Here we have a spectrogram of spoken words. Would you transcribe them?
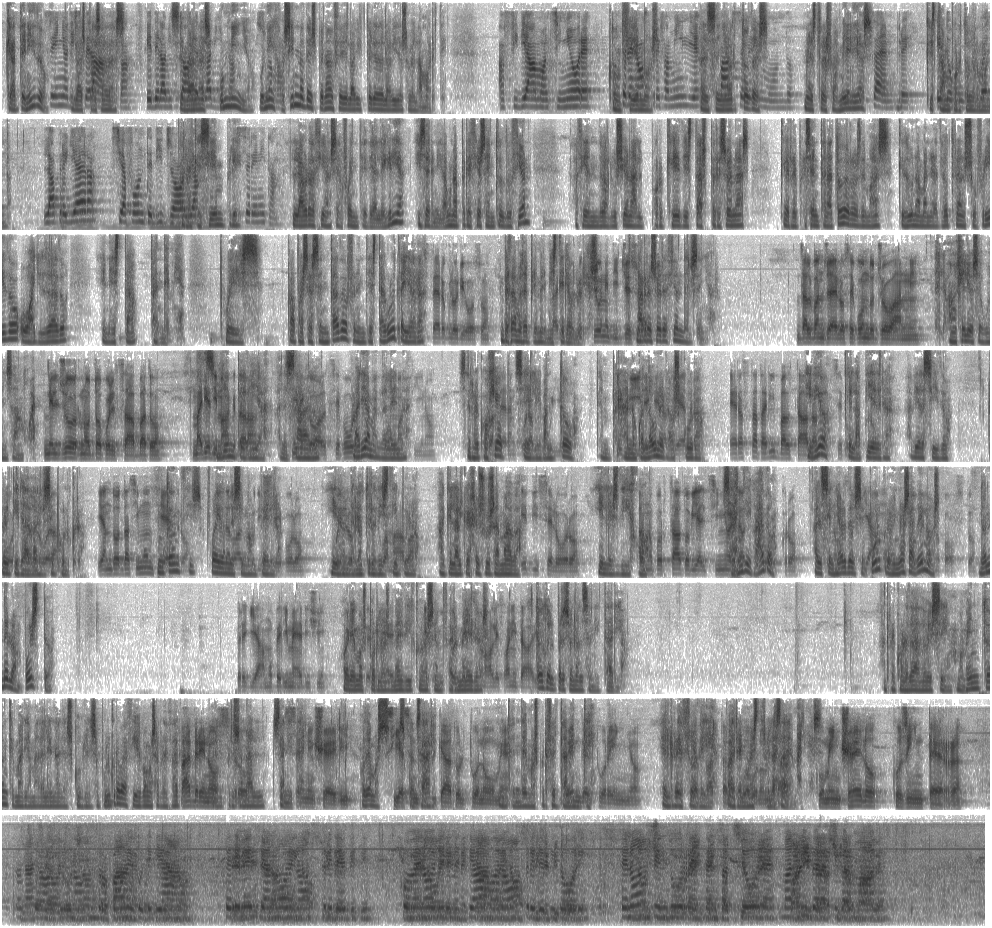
que, ha tenido en las pasadas semanas un niño, un hijo, signo de esperanza y de la victoria de la vida sobre la muerte. Confiemos al Señor todas nuestras familias que están por todo el mundo. Para que siempre la oración sea fuente de alegría y serenidad. Una preciosa introducción haciendo alusión al porqué de estas personas que representan a todos los demás que de una manera o de otra han sufrido o ayudado en esta pandemia. Pues Papa se ha sentado frente a esta gruta y ahora empezamos el primer misterio glorioso, la resurrección del Señor. Dal Vangelo secondo Giovanni. Del Evangelio según San Juan. Nel giorno dopo il sabato, María di Magdala día, al sábado, María Magdalena se recogió, se levantó temprano, cuando aún era oscuro, y vio que la piedra había sido retirada del sepulcro. Entonces fue donde Simón Pedro y donde el otro discípulo, aquel al que Jesús amaba, y les dijo, se han llevado al Señor del sepulcro y no sabemos dónde lo han puesto. Oremos por los médicos, enfermeros, todo el personal sanitario. Han recordado ese momento en que María Magdalena descubre el sepulcro vacío y vamos a rezar Padre el personal sanitario. Podemos escuchar, entendemos perfectamente el rezo de Padre nuestro y las Ave Marías. Come in cielo, così in terra. Dacci oggi il nostro pane quotidiano, permetti a noi i nostri debiti, come noi li rimettiamo ai nostri debitori e non ci indurre in tentazione, ma liberaci dal male.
